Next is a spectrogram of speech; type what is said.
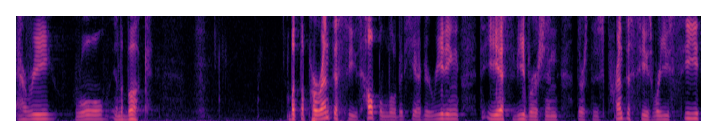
every rule in the book. But the parentheses help a little bit here. If you're reading the ESV version, there's these parentheses where you see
